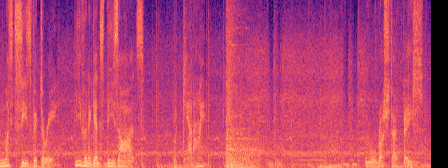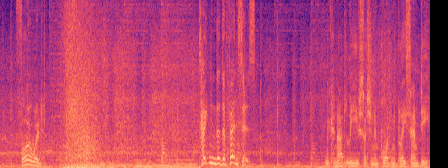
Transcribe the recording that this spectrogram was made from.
must seize victory, even against these odds. But can I? We will rush that base. Forward! Tighten the defenses! We cannot leave such an important place empty.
